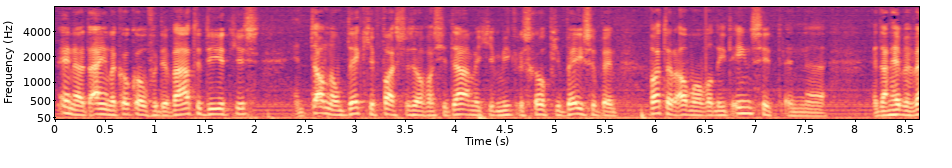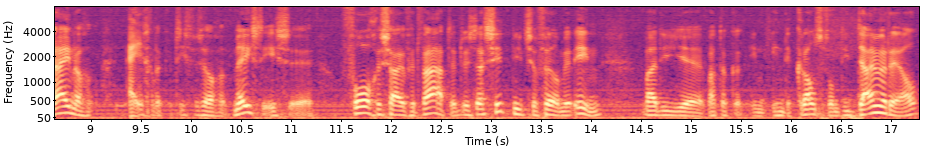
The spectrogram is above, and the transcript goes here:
En uiteindelijk ook over de waterdiertjes. En dan ontdek je pas vanzelf als je daar met je microscoopje bezig bent. Wat er allemaal wel niet in zit. En, eh, en dan hebben wij nog... Eigenlijk, het is vanzelf het meeste is eh voorgezuiverd water. Dus daar zit niet zoveel meer in. Maar die, wat ook in, in de krant stond, die duinrel.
